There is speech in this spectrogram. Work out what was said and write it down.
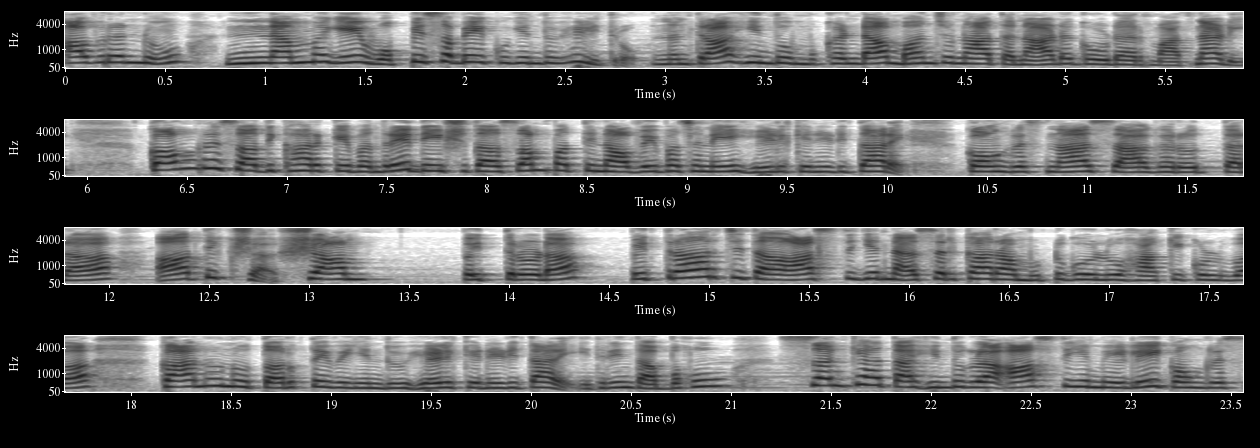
ಅವರನ್ನು ನಮಗೆ ಒಪ್ಪಿಸಬೇಕು ಎಂದು ಹೇಳಿದರು. ನಂತರ ಹಿಂದೂ ಮುಖಂಡ ಮಂಜುನಾಥ ನಾಡಗೌಡರ್ ಮಾತನಾಡಿ, ಕಾಂಗ್ರೆಸ್ ಅಧಿಕಾರಕ್ಕೆ ಬಂದರೆ ದೇಶದ ಸಂಪತ್ತಿನ ವಿಭಜನೆ ಹೇಳಿಕೆ ನೀಡಿದ್ದಾರೆ. ಕಾಂಗ್ರೆಸ್ನ ಸಾಗರೋತ್ತರ ಅಧ್ಯಕ್ಷ ಶ್ಯಾಮ್ ಪಿತ್ರೋಡ ಪಿತ್ರಾರ್ಜಿತ ಆಸ್ತಿಯನ್ನ ಸರ್ಕಾರ ಮುಟ್ಟುಗೋಲು ಹಾಕಿಕೊಳ್ಳುವ ಕಾನೂನು ತರುತ್ತೇವೆ ಎಂದು ಹೇಳಿಕೆ ನೀಡಿದ್ದಾರೆ. ಇದರಿಂದ ಬಹು ಸಂಖ್ಯಾತ ಹಿಂದೂಗಳ ಆಸ್ತಿಯ ಮೇಲೆ ಕಾಂಗ್ರೆಸ್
